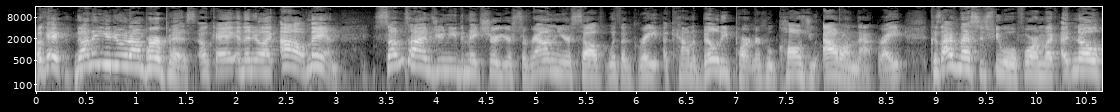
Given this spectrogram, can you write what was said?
Okay? None of you do it on purpose. Okay? And then you're like, oh, man, sometimes you need to make sure you're surrounding yourself with a great accountability partner who calls you out on that, right? Because I've messaged people before. I'm like, uh, no,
